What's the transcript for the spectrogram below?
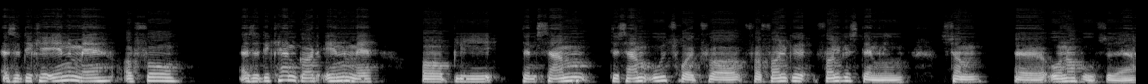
altså det kan ende med at få, altså det kan godt ende med at blive den samme, det samme udtryk for, for folke, folkestemningen, som øh, underhuset er.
